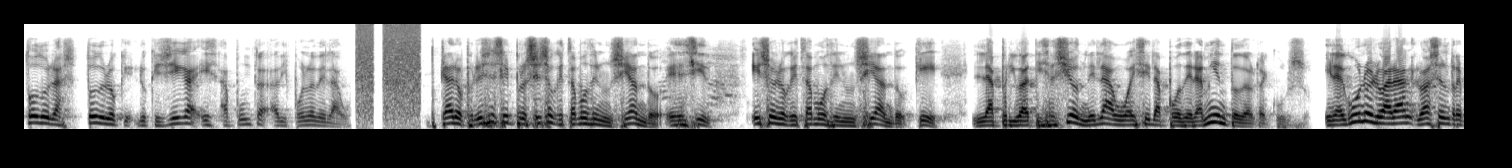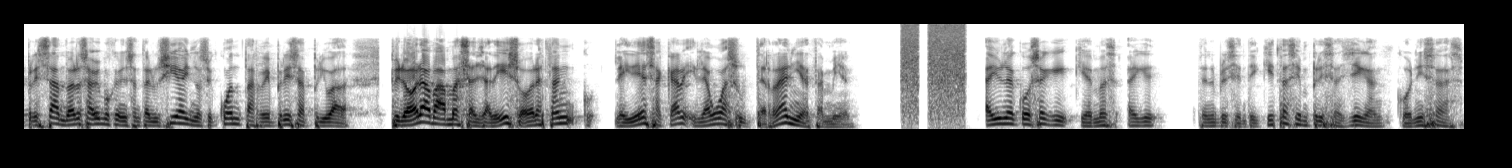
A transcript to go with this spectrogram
todo lo, que, lo que llega es apunta a disponer del agua. Claro, pero ese es el proceso que estamos denunciando. Es decir, eso es lo que estamos denunciando, que la privatización del agua es el apoderamiento del recurso. En algunos lo harán, lo hacen represando. Ahora sabemos que en Santa Lucía hay no sé cuántas represas privadas. Pero ahora va más allá de eso. Ahora están. La idea es sacar el agua subterránea también. Hay una cosa que, que además hay que tener presente que estas empresas llegan con esas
